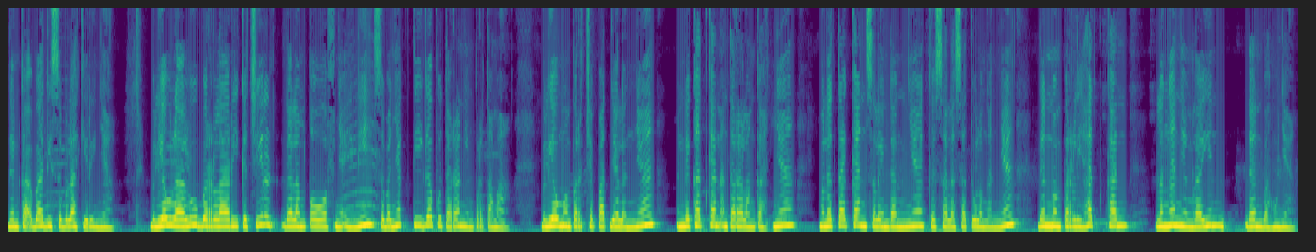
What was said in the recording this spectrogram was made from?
dan Ka'bah di sebelah kirinya. Beliau lalu berlari kecil dalam tawafnya ini sebanyak tiga putaran yang pertama. Beliau mempercepat jalannya, mendekatkan antara langkahnya, meletakkan selendangnya ke salah satu lengannya, dan memperlihatkan lengan yang lain dan bahunya.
